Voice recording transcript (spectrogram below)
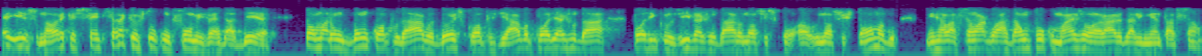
é isso. Na hora que a gente sente, será que eu estou com fome verdadeira? Tomar um bom copo d'água, dois copos de água, pode ajudar, pode inclusive ajudar o nosso, o nosso estômago em relação a aguardar um pouco mais o horário da alimentação.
